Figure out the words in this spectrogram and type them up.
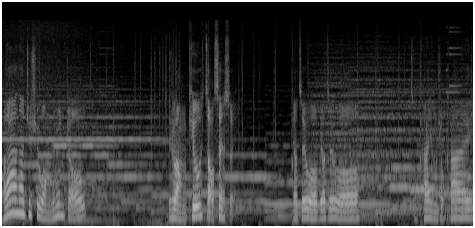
好啦，那继续往那边走，继续往 Q 找圣水。不要追我，不要追我，走开，你们走开。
